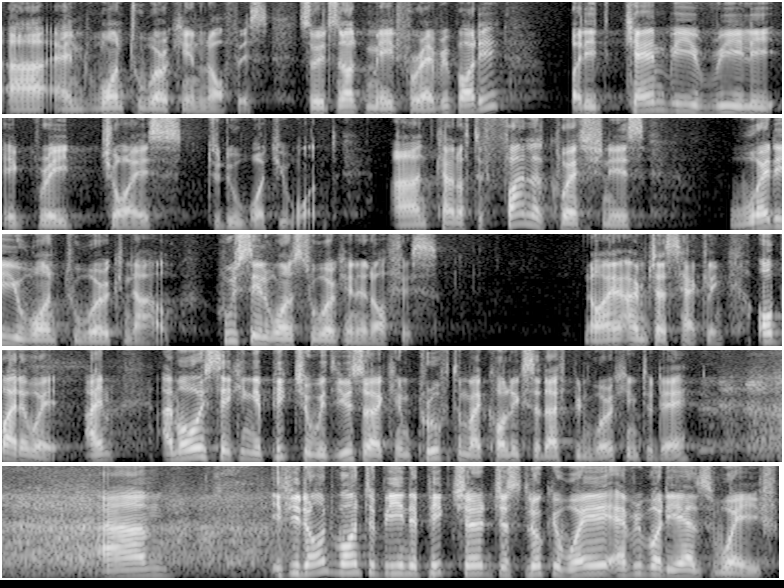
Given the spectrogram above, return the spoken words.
uh, and want to work in an office. So it's not made for everybody, but it can be really a great choice to do what you want. And kind of the final question is, where do you want to work now? Who still wants to work in an office? No, I, am just heckling. Oh, by the way, I'm, I'm always taking a picture with you so I can prove to my colleagues that I've been working today. um, if you don't want to be in a picture, just look away, everybody else wave.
